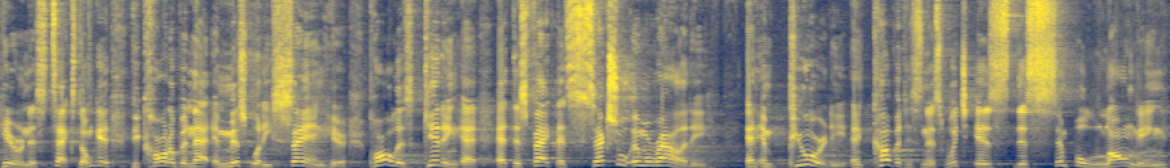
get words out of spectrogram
here in this text. Don't get, caught up in that and miss what he's saying here. Paul is getting at, at this fact that sexual immorality and impurity and covetousness, which is this simple longing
